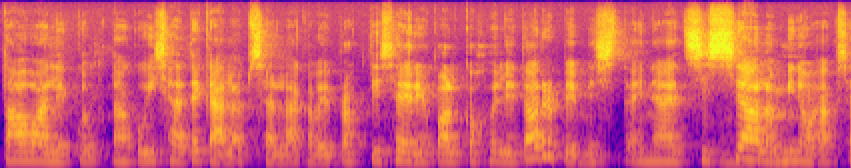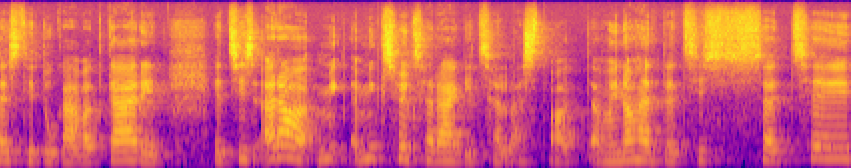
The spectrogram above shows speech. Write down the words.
ta avalikult nagu ise tegeleb sellega või praktiseerib alkoholi tarbimist, on ju, et siis seal on minu jaoks hästi tugevad käärid. et siis ära, miks sa üldse räägid sellest, vaata, või noh, et, et siis, et see,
